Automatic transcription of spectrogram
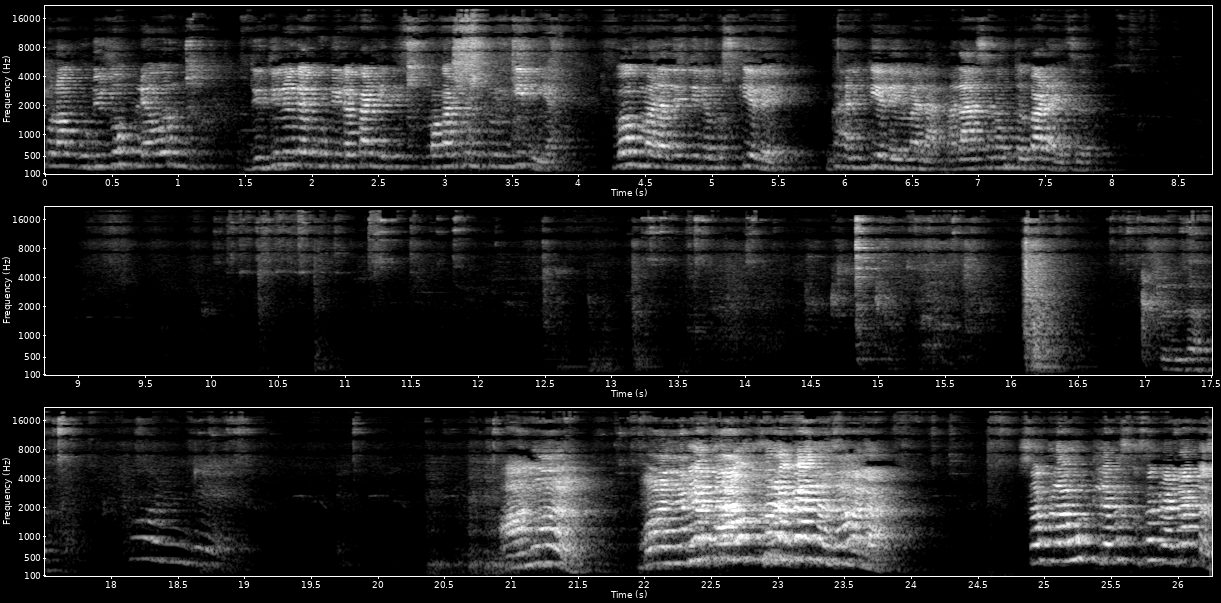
पुन्हा गुडी झोपल्यावर दीदीने त्या गुडीला काढली ती मग अशी उठून गेली आहे. बघ मला दीदीने कसं केलंय. घाण केलंय मला. मला असं नव्हतं काढायचं. हे. सगळं डाटा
